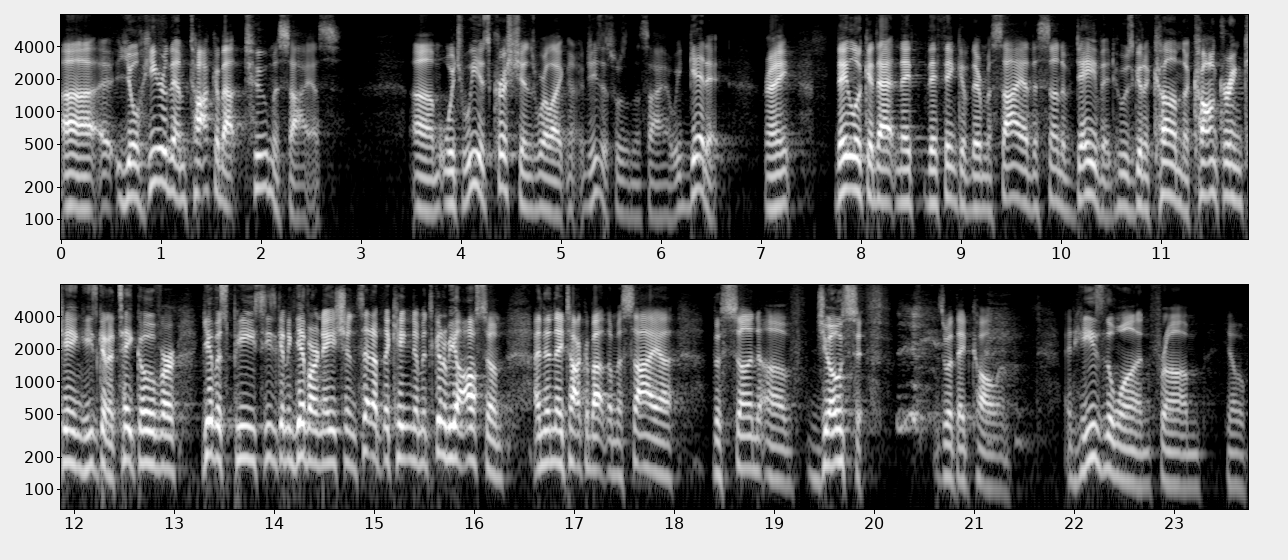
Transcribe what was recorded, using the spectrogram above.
uh, you'll hear them talk about two messiahs, um, which we as Christians, we're like, Jesus was the Messiah. We get it, right? They look at that and they, they think of their Messiah, the son of David, who is going to come, the conquering king. He's going to take over, give us peace. He's going to give our nation, set up the kingdom. It's going to be awesome. And then they talk about the Messiah, the son of Joseph, is what they'd call him. And he's the one from, you know,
